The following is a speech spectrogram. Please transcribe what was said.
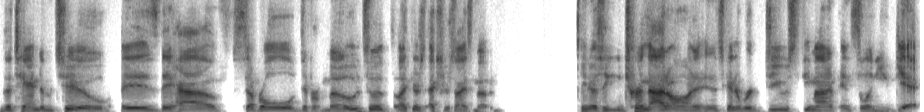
the tandem too is they have several different modes. So like there's exercise mode. You know, so you can turn that on and it's going to reduce the amount of insulin you get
